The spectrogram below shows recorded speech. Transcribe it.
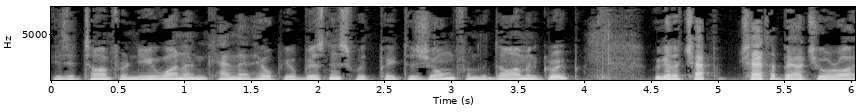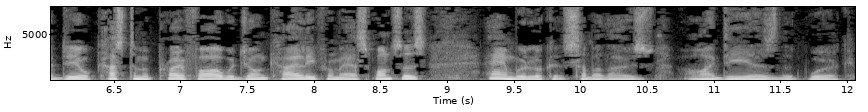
Is it time for a new one, and can that help your business? With Pete De Jong from the Diamond Group. We're going to chat, chat about your ideal customer profile with John Cayley from our sponsors, and we'll look at some of those ideas that work.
